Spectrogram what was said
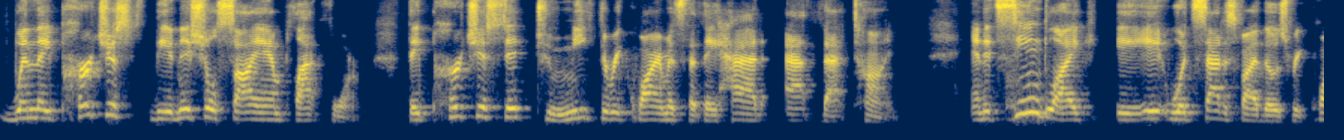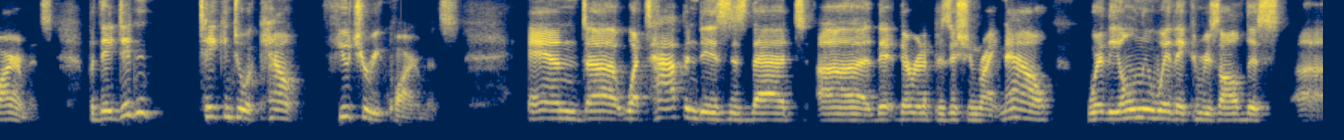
when they purchased the initial CIAM platform, they purchased it to meet the requirements that they had at that time. And it seemed like it would satisfy those requirements, but they didn't take into account future requirements. And uh, what's happened is, is that uh, they're they're in a position right now where the only way they can resolve this uh,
